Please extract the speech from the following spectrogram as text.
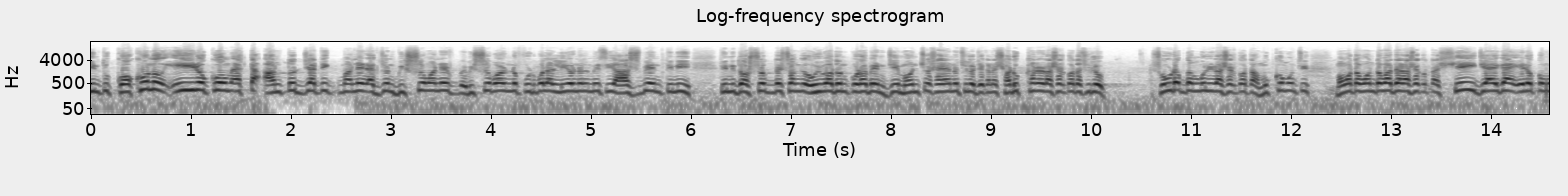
কিন্তু কখনো এই রকম একটা আন্তর্জাতিক মানের একজন বিশ্বমানের বিশ্ববর্ণ ফুটবলার লিওনেল মেসি আসবেন, তিনি তিনি দর্শকদের সঙ্গে অভিবাদন করাবেন, যে মঞ্চ সাজানো ছিল যেখানে শাহরুখ খানের আসার কথা ছিল। সৌরভ গাঙ্গুলির আসার কথা, মুখ্যমন্ত্রী মমতা বন্দ্যোপাধ্যায়ের আসার কথা, সেই জায়গায় এরকম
